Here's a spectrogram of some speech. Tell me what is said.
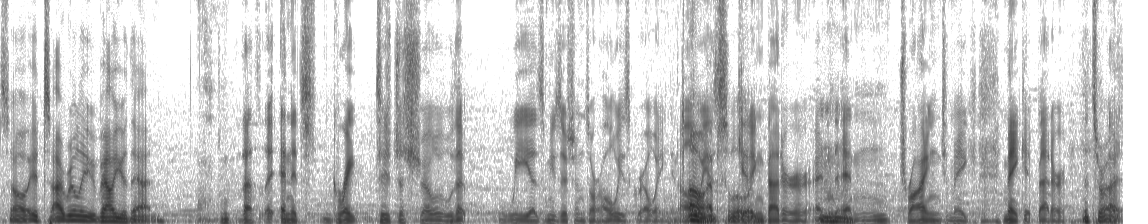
So it's I really value that. That's and it's great to just show that we as musicians are always growing and Oh, always absolutely. getting better and Mhm. and trying to make make it better. That's right.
